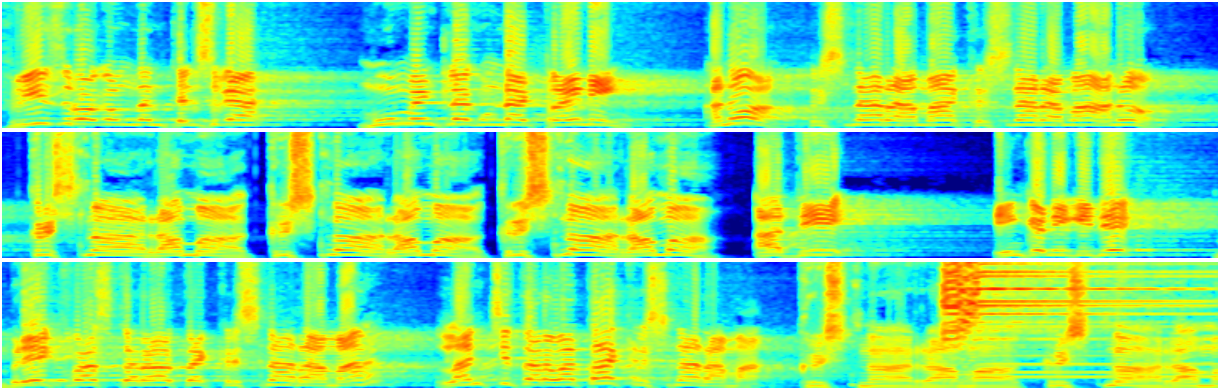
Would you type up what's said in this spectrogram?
ఫ్రీజ్ రోగం ఉందని తెలుసుగా? మూమెంట్ లేకుండా ట్రైనింగ్ అను కృష్ణ రామ కృష్ణ రామ అను. కృష్ణ రామ కృష్ణ రామ కృష్ణ రామ. అది ఇంక నీకు ఇదే. బ్రేక్ఫాస్ట్ తర్వాత కృష్ణ రామ లంచ్ తర్వాత Krishna Rama. Krishna Rama Krishna Rama.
